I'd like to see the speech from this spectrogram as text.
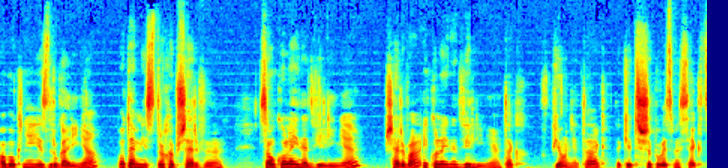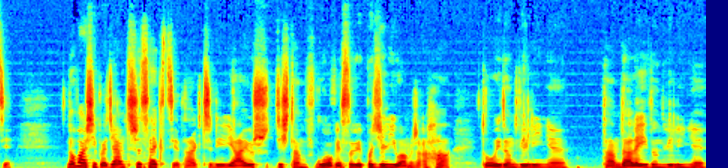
obok niej jest druga linia, potem jest trochę przerwy, są kolejne dwie linie, przerwa i kolejne dwie linie, tak pionie, tak? Takie trzy powiedzmy sekcje. No właśnie, powiedziałam trzy sekcje, tak? Czyli ja już gdzieś tam w głowie sobie podzieliłam, że aha, tu idą dwie linie, tam dalej idą dwie linie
